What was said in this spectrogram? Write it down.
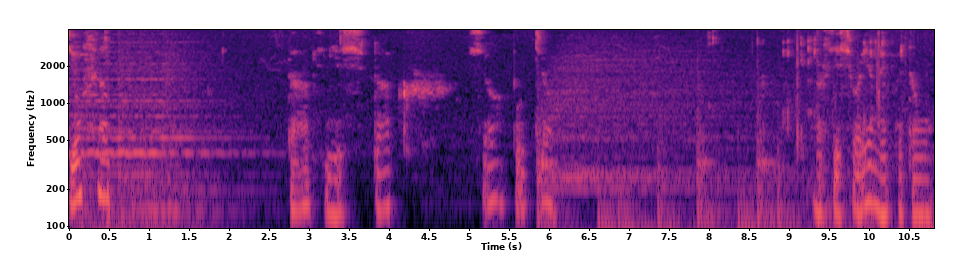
Обратился. Так, здесь так. Все, путем. У нас есть военные, поэтому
